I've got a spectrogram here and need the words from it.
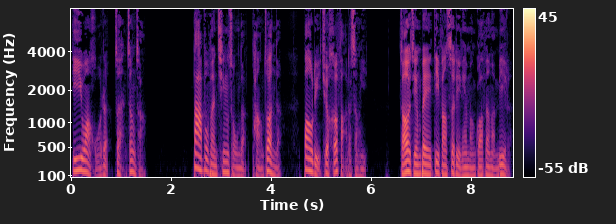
低欲望活着，这很正常。大部分轻松的、躺赚的、暴利却合法的生意，早已经被地方势力联盟瓜分完毕了。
